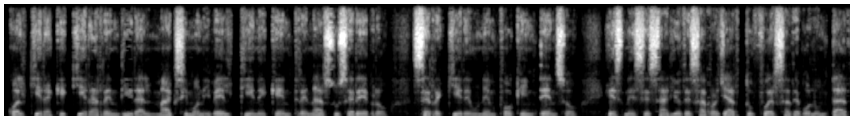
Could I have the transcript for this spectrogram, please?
cualquiera que quiera rendir al máximo nivel tiene que entrenar su cerebro, se requiere un enfoque intenso, es necesario desarrollar tu fuerza de voluntad,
